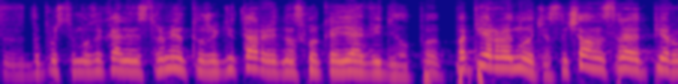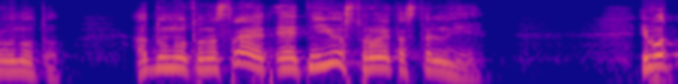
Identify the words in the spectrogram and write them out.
допустим, музыкальный инструмент, уже гитару, насколько я видел, по, по первой ноте. Сначала настраивают первую ноту одну ноту настраивает, и от нее строят остальные. И вот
